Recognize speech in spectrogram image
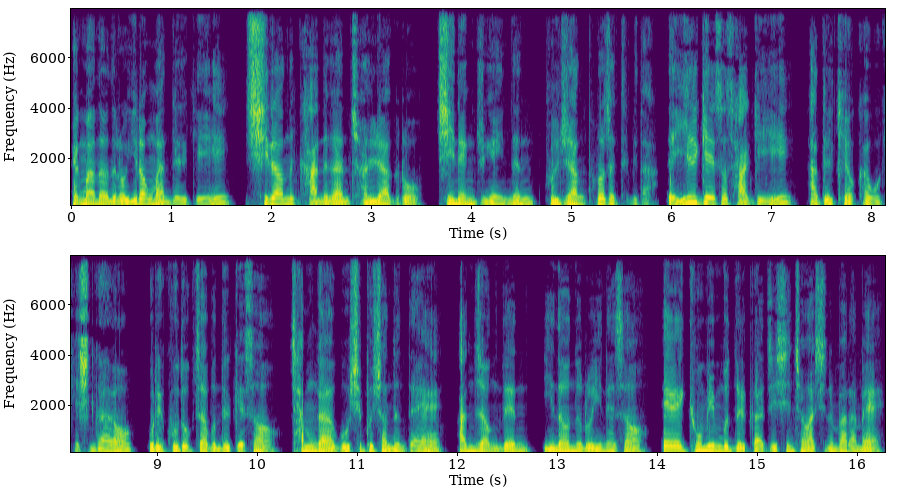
100만 원으로 1억 만들기 실현 가능한 전략으로 진행 중에 있는 불장 프로젝트입니다. 네, 1기에서 4기 다들 기억하고 계신가요? 우리 구독자분들께서 참가하고 싶으셨는데 한정된 인원으로 인해서 해외 교민분들까지 신청하시는 바람에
